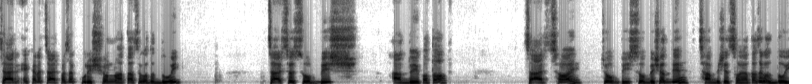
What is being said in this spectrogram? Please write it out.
চার, এখানে চার পাঁচা কুড়ি শূন্য হাতে আছে কত? দুই। চার ছয় চব্বিশ, আর দুই কত? চার ছয় চব্বিশ চব্বিশ আর দুই ছাব্বিশের ছয় হাতে আছে কত? দুই।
